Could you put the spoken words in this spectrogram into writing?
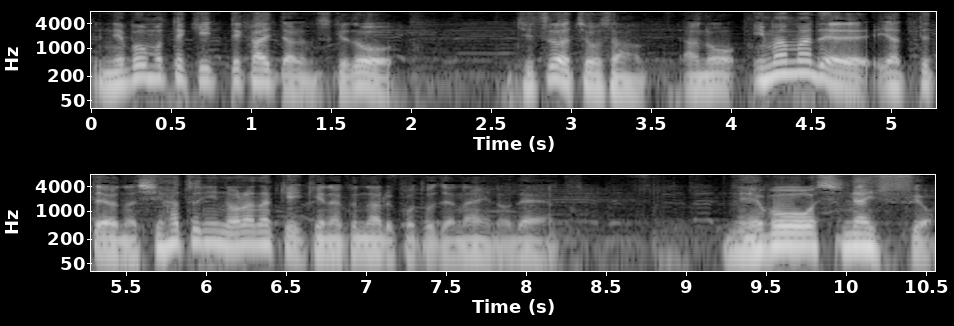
で寝ぼも的って書いてあるんですけど、実は張さん、あの、今までやってたような始発に乗らなきゃいけなくなることじゃないので、寝坊しないっすよ。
